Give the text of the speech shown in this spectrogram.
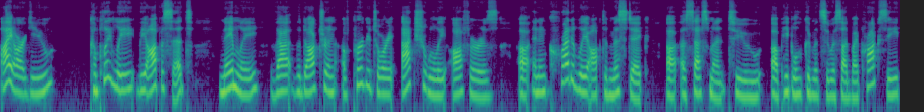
I argue completely the opposite, namely that the doctrine of purgatory actually offers uh, an incredibly optimistic uh, assessment to uh, people who commit suicide by proxy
